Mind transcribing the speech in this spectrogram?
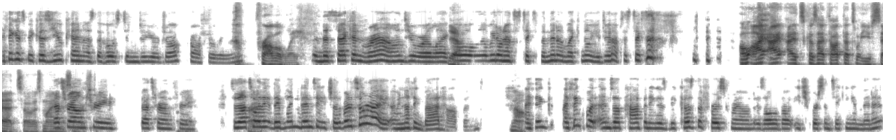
I think it's because you can, as the host, didn't do your job properly. Probably. In the second round, you were like, Yeah. "Oh, we don't have to stick to the minute." I'm like, "No, you do have to stick to." Oh, I, I, it's because I thought that's what you said, so it was my. That's round three. That's round three. Okay. So that's why they, they blended into each other, but it's all right. I mean, nothing bad happened. No, I think I think what ends up happening is because the first round is all about each person taking a minute,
